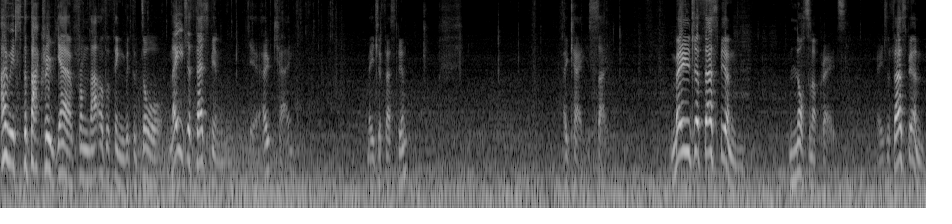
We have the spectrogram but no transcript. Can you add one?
Oh, it's the back route, yeah, from that other thing with the door. Major Thespian. Yeah, okay. Major Thespian. Okay, so Major Thespian! Not an upgrade. Major Thespian.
